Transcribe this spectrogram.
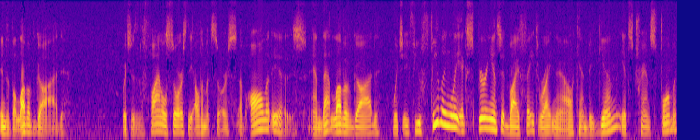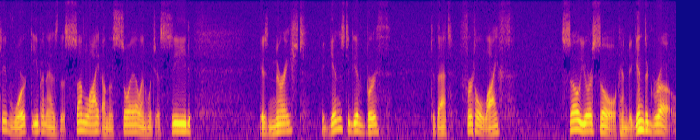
into the love of God, which is the final source, the ultimate source of all that is. And that love of God which, if you feelingly experience it by faith right now, can begin its transformative work even as the sunlight on the soil in which a seed is nourished begins to give birth to that fertile life, so your soul can begin to grow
